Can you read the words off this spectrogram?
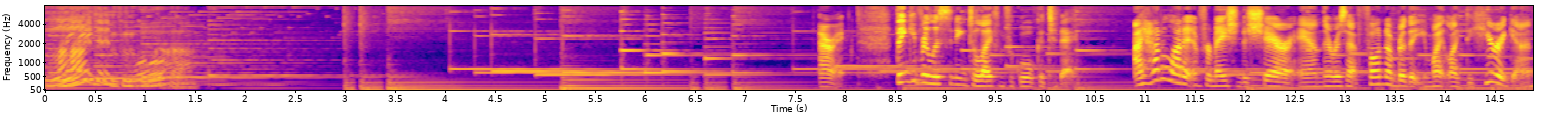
Life in Fukuoka. All right. Thank you for listening to Life in Fukuoka today. I had a lot of information to share, and there is that phone number that you might like to hear again,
